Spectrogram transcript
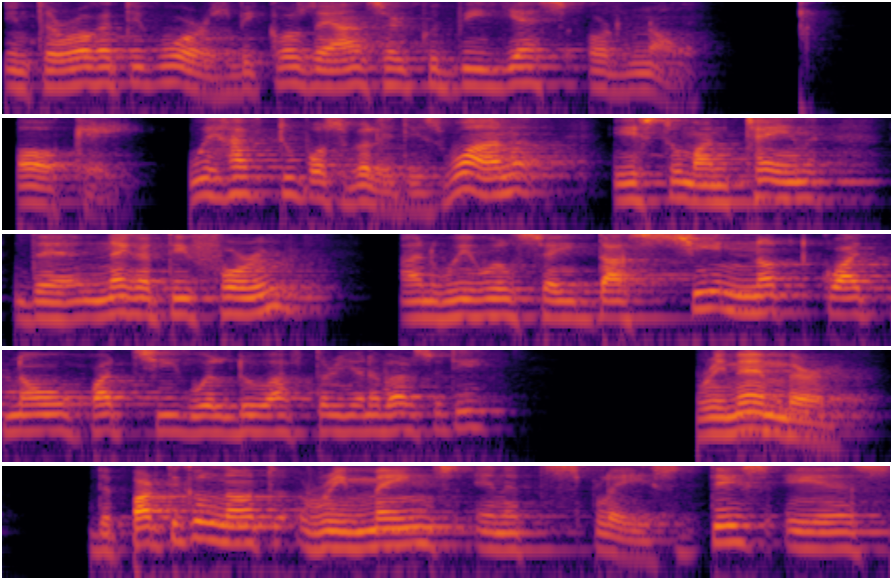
interrogative words because the answer could be yes or no. Okay we have two possibilities. One is to maintain the negative form and we will say, does she not quite know what she will do after university? Remember, the particle not remains in its place. This is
